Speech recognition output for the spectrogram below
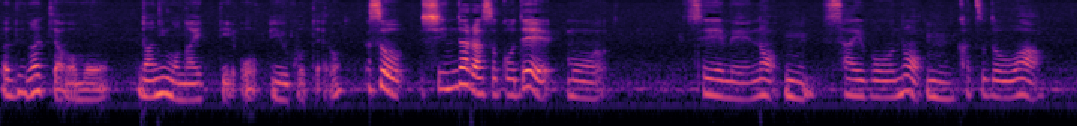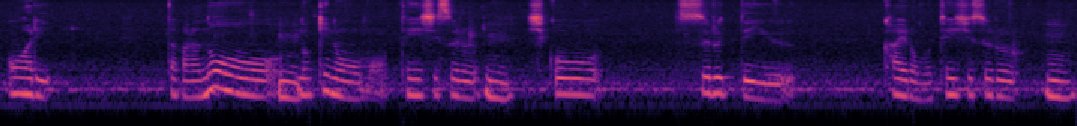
だってなっちゃんはもう何もないっていうことやろ？そう。死んだらそこでもう生命のうん。細胞のうん。活動は終わりだから脳の機能も停止する、うん。思考するっていう回路も停止するうん。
